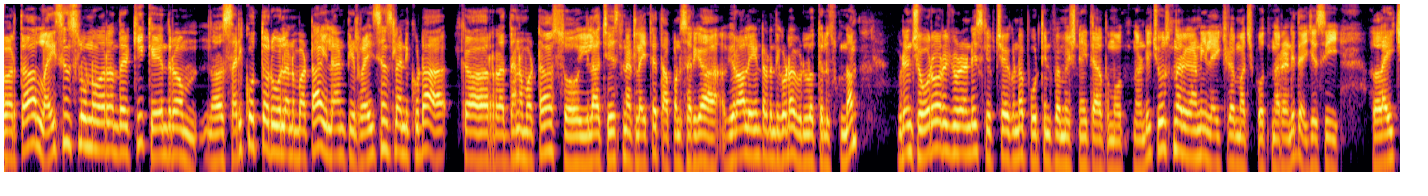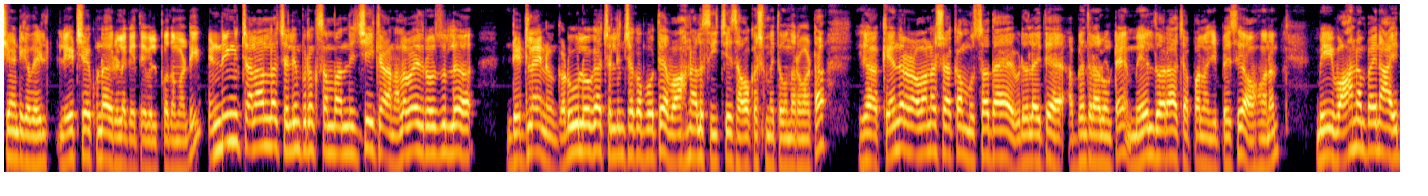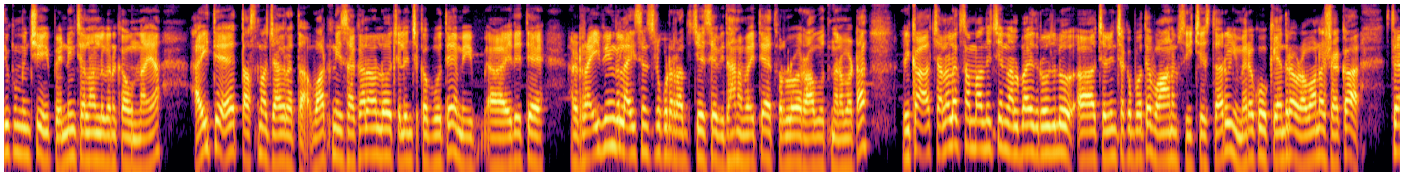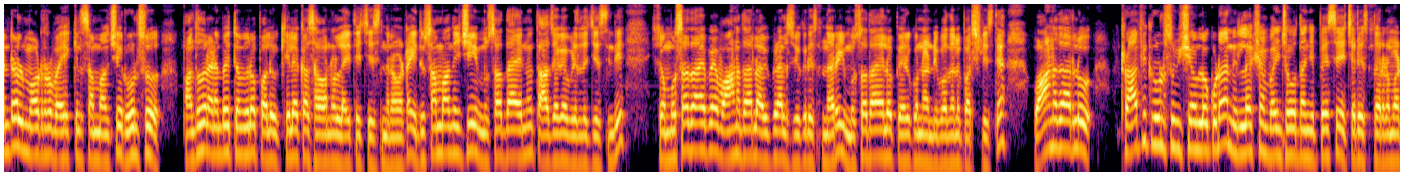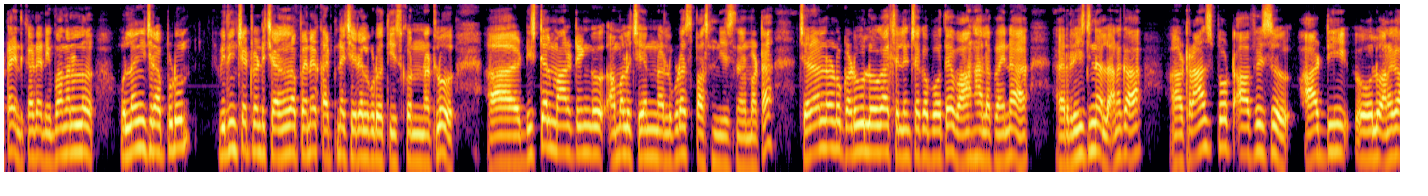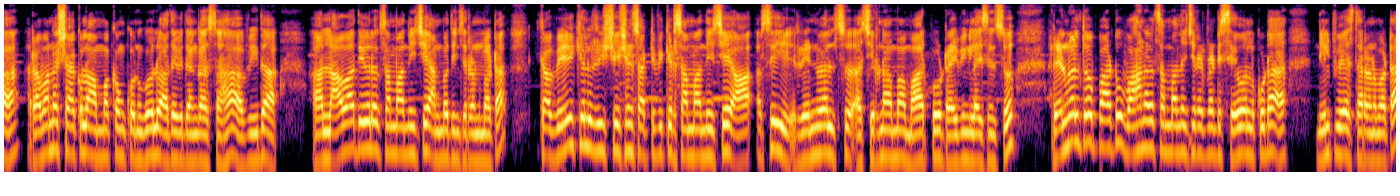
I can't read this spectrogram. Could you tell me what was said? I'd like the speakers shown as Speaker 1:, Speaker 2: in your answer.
Speaker 1: వార్త లైసెన్స్లు ఉన్న వారందరికీ కేంద్రం సరికొత్త రూల్ అనమాట ఇలాంటి లైసెన్స్లన్నీ కూడా ఇక రద్దు అనమాట సో ఇలా చేసినట్లయితే తప్పనిసరిగా వివరాలు ఏంటనేది కూడా వీడియోలో తెలుసుకుందాం. వీడియోని చివరి వరకు చూడండి. స్కిప్ చేయకుండా పూర్తి ఇన్ఫర్మేషన్ అయితే అర్థమవుతుందండి. చూస్తున్నారు కానీ లైక్ చేయడం మర్చిపోతున్నారండి. దయచేసి లైక్ చేయండి. ఇక లేట్ చేయకుండా వీళ్ళకి అయితే వెళ్ళిపోదామండి. ఎండింగ్ చలాన్ల చెల్లింపులకు సంబంధించి ఇక నలభై ఐదు రోజుల్లో డెడ్ లైన్ గడువులోగా చెల్లించకపోతే వాహనాలు సీజ్ చేసే అవకాశం అయితే ఉందన్నమాట. ఇక కేంద్ర రవాణా శాఖ ముసాదాయ విడుదలైతే అభ్యంతరాలు ఉంటాయి. మెయిల్ ద్వారా చెప్పాలని చెప్పేసి ఆహ్వానం. మీ వాహనం పైన ఐదుకు మించి పెండింగ్ చలనాలు కనుక ఉన్నాయా? అయితే తస్మా జాగ్రత్త. వాటిని సకాలంలో చెల్లించకపోతే మీ ఏదైతే డ్రైవింగ్ లైసెన్స్లు కూడా రద్దు చేసే విధానం అయితే త్వరలో రాబోతుంది అనమాట ఇక చలనలకు సంబంధించి నలభై ఐదు రోజులు చెల్లించకపోతే వాహనం సీజ్ చేస్తారు. ఈ మేరకు కేంద్ర రవాణా శాఖ సెంట్రల్ మోటార్ వెహికల్ సంబంధించి రూల్స్ పంతొమ్మిది వందల ఎనభై తొమ్మిదిలో పలు కీలక సవరణలు అయితే చేసిందనమాట ఇది సంబంధించి ముసాదాయను తాజాగా విడుదల చేసింది. ఇక ముసాదాయపై వాహనదారుల అభిప్రాయాలు స్వీకరిస్తున్నారు. ఈ ముసాదాయలో పేర్కొన్న నిబంధనలు పరిశీలిస్తే వాహనదారులు ట్రాఫిక్ రూల్స్ విషయంలో కూడా నిర్లక్ష్యం వహించవద్దని చెప్పేసి హెచ్చరిస్తున్నారనమాట ఎందుకంటే నిబంధనలు ఉల్లంఘించినప్పుడు విధించేటువంటి చర్యలపైన కఠిన చర్యలు కూడా తీసుకున్నట్లు డిజిటల్ మానిటరింగ్ అమలు చేయనున్నట్లు కూడా స్పష్టం చేసిందనమాట చర్యలను గడువులోగా చెల్లించకపోతే వాహనాలపైన రీజనల్ అనగా ట్రాన్స్పోర్ట్ ఆఫీసు ఆర్డీఓలు అనగా రవాణా శాఖలో అమ్మకం కొనుగోలు అదేవిధంగా సహా వివిధ లావాదేవీలకు సంబంధించి అనుమతించారనమాట ఇక వెహికల్ రిజిస్ట్రేషన్ సర్టిఫికేట్ సంబంధించి ఆర్సీ రెన్యువల్స్ చిరునామా మార్పు డ్రైవింగ్ లైసెన్సు రెన్యువల్తో పాటు వాహనాలకు సంబంధించినటువంటి సేవలను కూడా నిలిపివేస్తారనమాట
